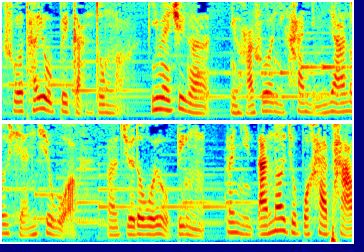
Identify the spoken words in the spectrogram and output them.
说，她又被感动了，因为这个女孩说：“你看，你们家人都嫌弃我，呃，觉得我有病，那你难道就不害怕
